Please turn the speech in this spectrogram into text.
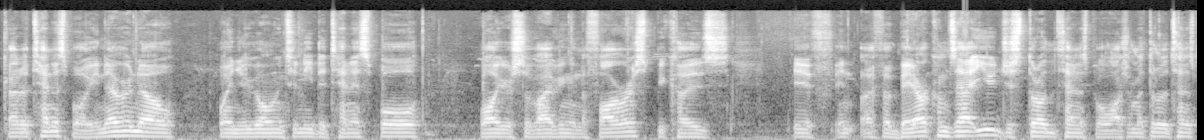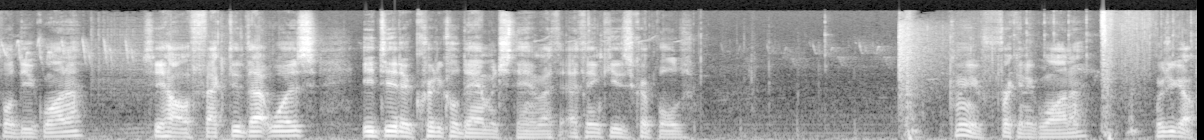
Got a tennis ball. You never know when you're going to need a tennis ball while you're surviving in the forest because if in, if a bear comes at you, just throw the tennis ball. Watch, I'm gonna throw the tennis ball at the iguana. See how effective that was? It did a critical damage to him. I, th I think he's crippled. Come here, you freaking iguana. Where'd you go?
